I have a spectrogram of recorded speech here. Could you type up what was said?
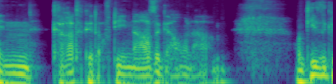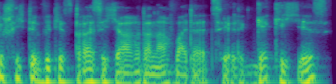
in Karate Kid auf die Nase gehauen haben. Und diese Geschichte wird jetzt 30 Jahre danach weitererzählt. Geckig ist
